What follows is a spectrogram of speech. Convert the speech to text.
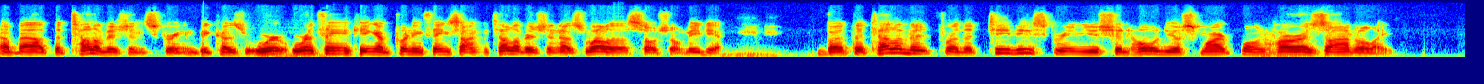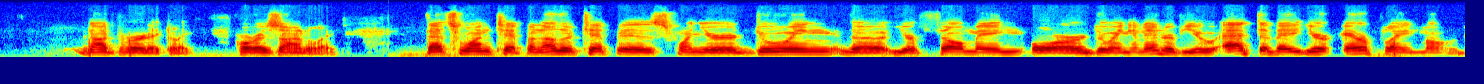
about the television screen because we're, we're thinking of putting things on television as well as social media. But the television for the TV screen, you should hold your smartphone horizontally, not vertically, horizontally. That's one tip. Another tip is when you're doing the you're filming or doing an interview, activate your airplane mode.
